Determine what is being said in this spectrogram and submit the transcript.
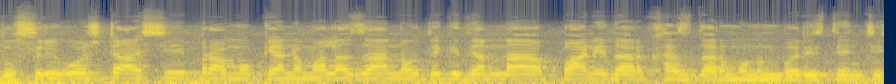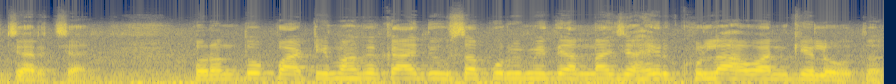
दुसरी गोष्ट अशी प्रामुख्यानं मला जाणवते की त्यांना पाणीदार खासदार म्हणून बरीच त्यांची चर्चा आहे. परंतु पाठीमागं काय दिवसापूर्वी मी त्यांना जाहीर खुलं आवाहन केलं होतं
